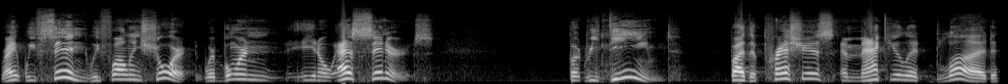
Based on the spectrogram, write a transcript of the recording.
right? We've sinned, we've fallen short. We're born, you know, as sinners. But redeemed by the precious, immaculate blood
